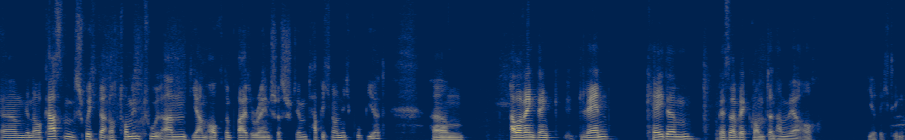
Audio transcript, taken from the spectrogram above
Ähm, genau. Carsten spricht gerade noch Tomin Tool an. Die haben auch eine breite Range, das stimmt. Habe ich noch nicht probiert. Ähm, aber wenn, wenn Glenn Cadem besser wegkommt, dann haben wir ja auch die richtigen.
